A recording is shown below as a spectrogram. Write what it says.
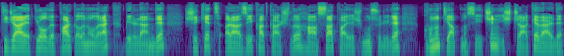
ticaret, yol ve park alanı olarak belirlendi. Şirket araziyi kat karşılığı hasılat paylaşımı usulüyle konut yapması için iştirake verdi.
